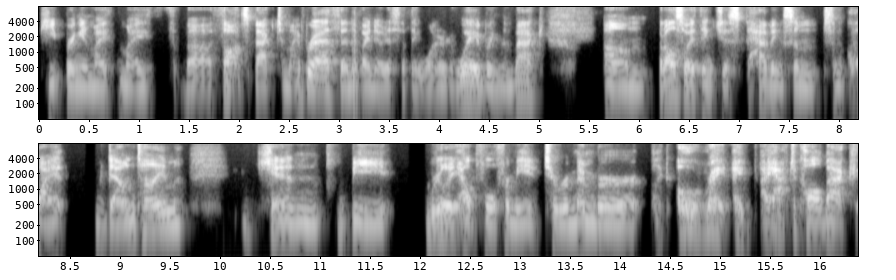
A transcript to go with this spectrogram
keep bringing my my uh, thoughts back to my breath. And if i notice that they wandered away bring them back. Um, but also i think just having some some quiet downtime can be really helpful for me to remember like oh right i, I have to call back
